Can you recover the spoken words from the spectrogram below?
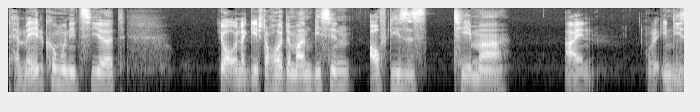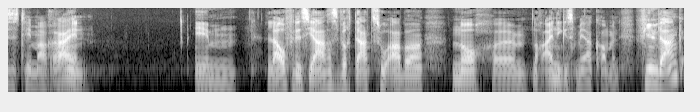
per Mail kommuniziert. Ja, und da gehe ich doch heute mal ein bisschen auf dieses Thema ein oder in dieses Thema rein. Im Laufe des Jahres wird dazu aber noch, ähm, noch einiges mehr kommen. Vielen Dank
